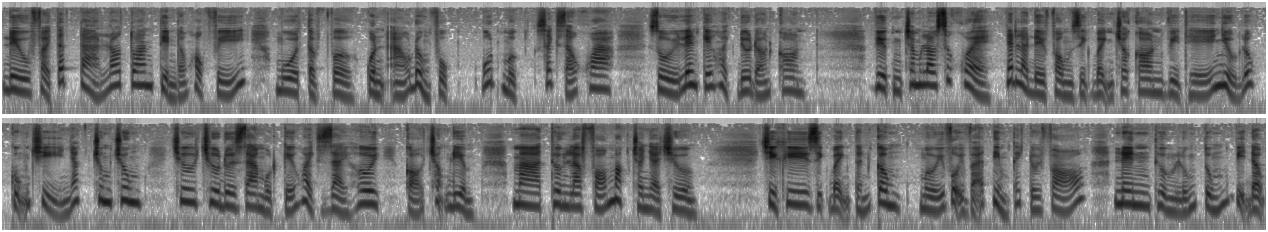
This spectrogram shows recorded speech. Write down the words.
đều phải tất tả lo toan tiền đóng học phí, mua tập vở, quần áo đồng phục, bút mực, sách giáo khoa, rồi lên kế hoạch đưa đón con Việc chăm lo sức khỏe, nhất là đề phòng dịch bệnh cho con vì thế nhiều lúc cũng chỉ nhắc chung chung, chứ chưa đưa ra một kế hoạch dài hơi, có trọng điểm, mà thường là phó mặc cho nhà trường. Chỉ khi dịch bệnh tấn công mới vội vã tìm cách đối phó, nên thường lúng túng bị động.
